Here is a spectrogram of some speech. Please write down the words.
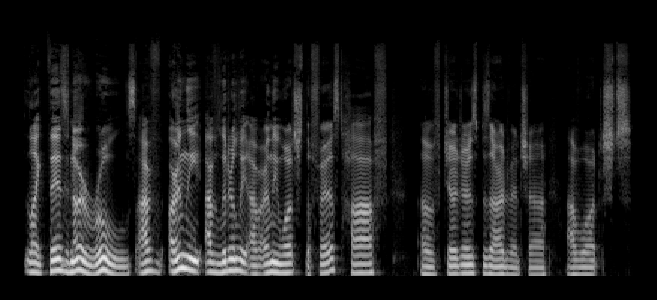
like there's no rules. I've only, I've literally, I've only watched the first half of JoJo's Bizarre Adventure. I've watched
